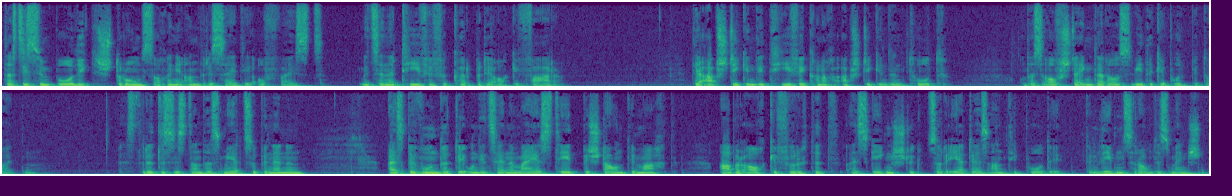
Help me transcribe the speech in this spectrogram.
dass die Symbolik des Stroms auch eine andere Seite aufweist. Mit seiner Tiefe verkörpert er auch Gefahr. Der Abstieg in die Tiefe kann auch Abstieg in den Tod und das Aufsteigen daraus Wiedergeburt bedeuten. Als drittes ist dann das Meer zu benennen, als bewunderte und in seiner Majestät bestaunte Macht, aber auch gefürchtet als Gegenstück zur Erde, als Antipode, dem Lebensraum des Menschen.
